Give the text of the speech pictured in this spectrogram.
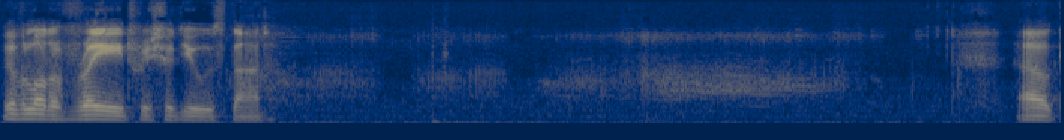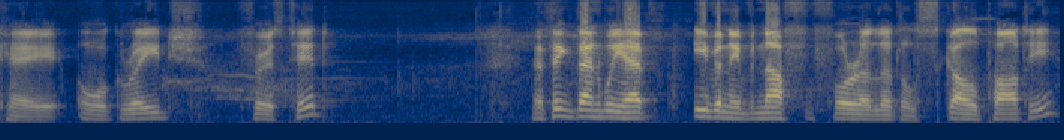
We have a lot of rage, we should use that. Okay, Orc Rage, first hit. I think then we have even enough for a little Skull party.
